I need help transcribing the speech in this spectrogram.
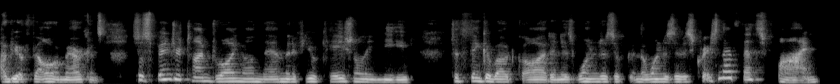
of your fellow Americans. So spend your time drawing on them, and if you occasionally need to think about God and His wonders of, and the wonders of His creation, that's that's fine.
